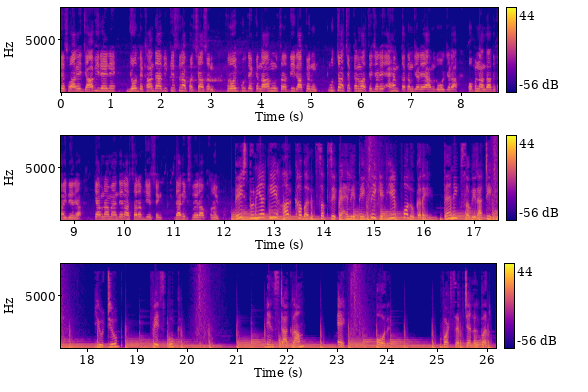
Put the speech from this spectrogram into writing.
ਤੇ ਸਵਾਰੇ ਜਾ ਵੀ ਰਹੇ ਨੇ ਜੋ ਦਿਖਾਉਂਦਾ ਵੀ ਕਿਸ ਤਰ੍ਹਾਂ ਪ੍ਰਸ਼ਾਸਨ ਫਿਰੋਜ਼ਪੁਰ ਦੇ ਇੱਕ ਨਾਮ ਨੂੰ ਸਰਦੀ ਇਲਾਕੇ ਨੂੰ ਉੱਚਾ ਚੱਕਣ ਵਾਸਤੇ ਜਿਹੜੇ ਅਹਿਮ ਕਦਮ ਜਿਹੜੇ ਅਹਿਮ ਰੋਲ ਜਿਹੜਾ ਉਹ ਅਪਣਾਉਂਦਾ ਦਿਖਾਈ ਦੇ ਰਿਹਾ ਕੈਮਰਾਮੈਨ ਦੇ ਨਾਲ ਸਰਬਜੀਤ ਸਿੰਘ ਦੈਨਿਕ ਸਵੇਰਾ ਫਿਰੋਜ਼ਪੁਰ देश दुनिया की हर खबर सबसे पहले देखने के लिए फॉलो करें Dainik Savera TV YouTube Facebook Instagram X और व्हाट्सएप चैनल पर।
